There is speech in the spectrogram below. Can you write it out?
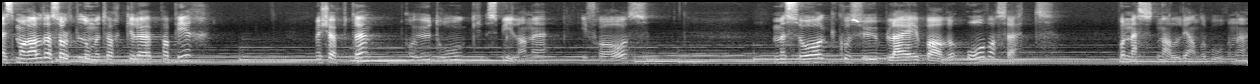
Esmeralda solgte lommetørklepapir. Vi kjøpte, og hun drog smilende ifra oss. Vi så hvordan hun ble bare oversett på nesten alle de andre bordene.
